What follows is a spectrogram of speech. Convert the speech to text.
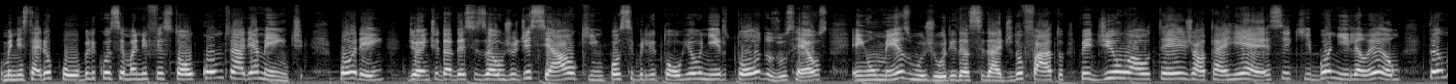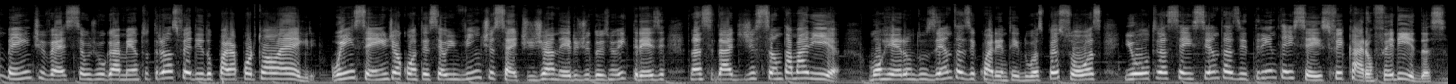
O Ministério Público se manifestou contrariamente. Porém, diante da decisão judicial que impossibilitou reunir todos os réus em um mesmo júri da cidade do fato, pediu ao TJRS que Bonilha Leão também tivesse seu julgamento transferido para Porto Alegre. O incêndio aconteceu em 27 de janeiro de 2013 na cidade de Santa Maria. Morreram 242 pessoas e outras 636 ficaram feridas.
